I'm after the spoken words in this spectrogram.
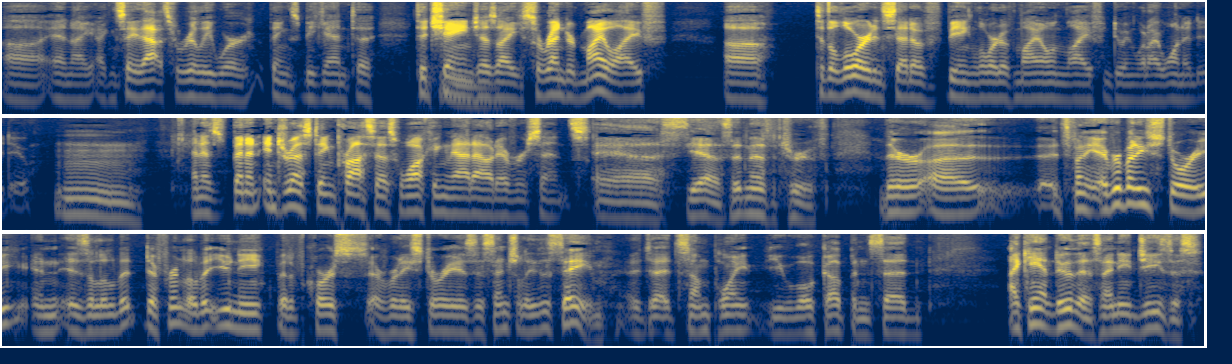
Uh, and I, I, can say that's really where things began to, to change mm. as I surrendered my life uh, to the Lord instead of being Lord of my own life and doing what I wanted to do. Mm. And it's been an interesting process walking that out ever since. Yes, yes, isn't that the truth? There, uh, it's funny. Everybody's story is a little bit different, a little bit unique, but of course, everybody's story is essentially the same. At some point, you woke up and said, "I can't do this. I need Jesus."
